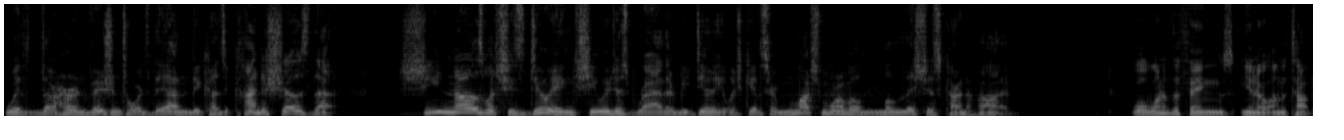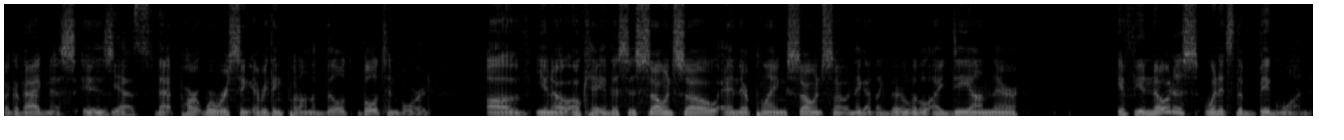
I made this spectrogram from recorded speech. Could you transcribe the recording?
with the her Vision towards the end because it kind of shows that she knows what she's doing. She would just rather be doing it, which gives her much more of a malicious kind of vibe. Well, one of the things you know on the topic of Agnes is Yes. that part where we're seeing everything put on the bulletin board of you know okay this is so and so and they're playing so and so and they got like their little id on there if you notice when it's the big one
